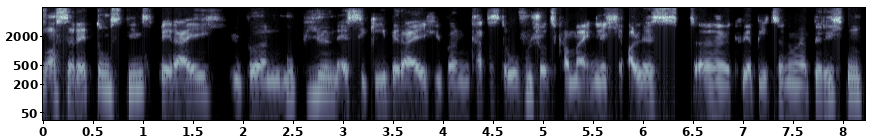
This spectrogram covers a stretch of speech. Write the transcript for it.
Wasserrettungsdienstbereich über einen mobilen SEG-Bereich, über einen Katastrophenschutz kann man eigentlich alles äh, querbeet berichten.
